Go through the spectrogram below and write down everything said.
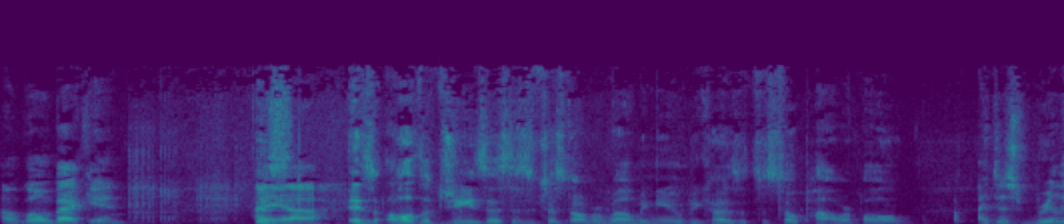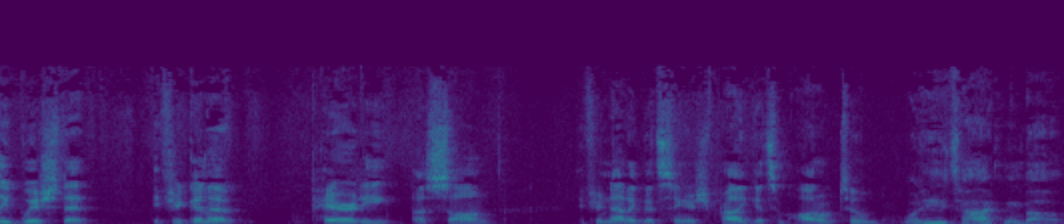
I'm going back in. Is, I uh, is all the Jesus is it just overwhelming you because it's just so powerful? I just really wish that if you're gonna parody a song, if you're not a good singer, you should probably get some auto tune. What are you talking about?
